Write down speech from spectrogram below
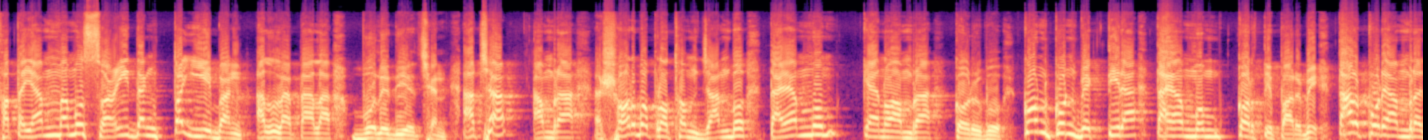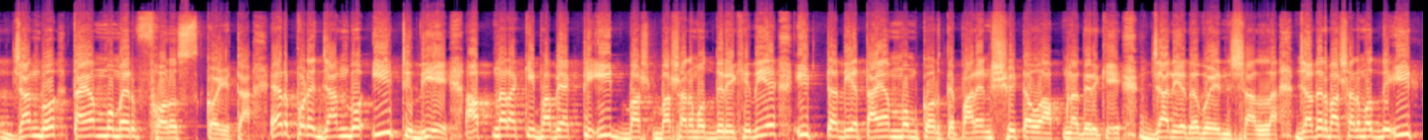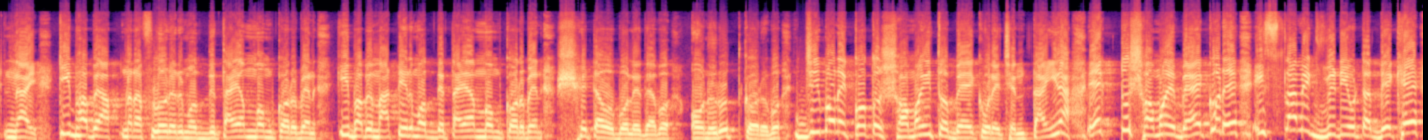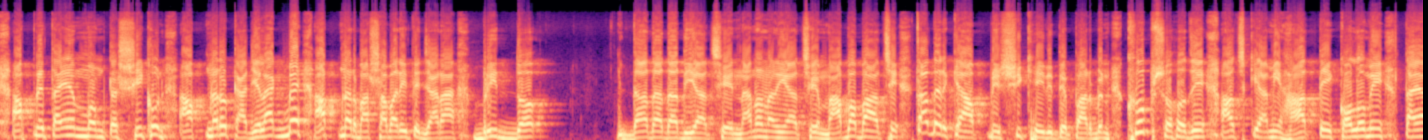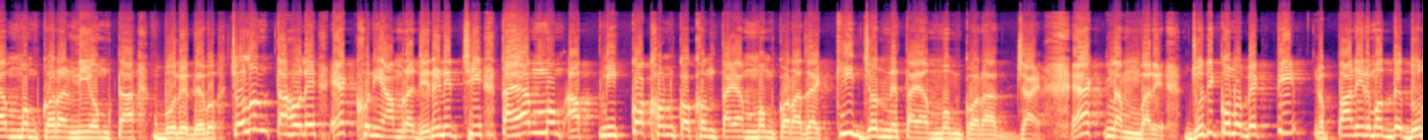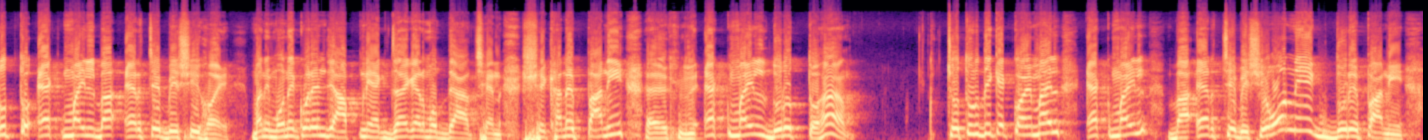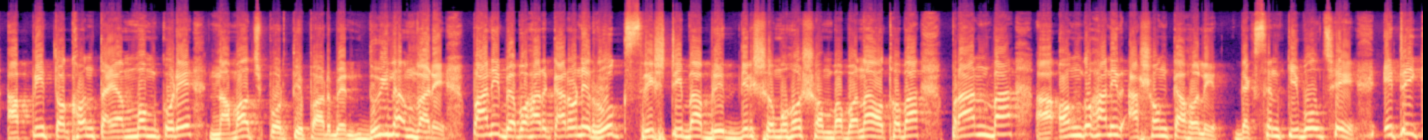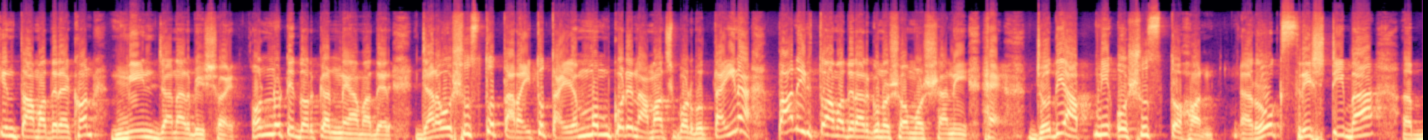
ফাতায়াম্মামু সাঈদান তাইয়িবান, আল্লাহ তাআলা বলে দিয়েছেন। আচ্ছা আমরা সর্বপ্রথম জানব, তায়াম্মম কেন আমরা করব? কোন কোন ব্যক্তিরা তায়াম্মম করতে পারবে? তারপরে আমরা জানব তায়াম্মমের ফরজ কয়টা। এরপরে জানব ইট দিয়ে আপনারা কীভাবে একটি ইট বাস- বাসার মধ্যে রেখে দিয়ে ইটটা দিয়ে তায়াম্মম করতে পারেন সেটাও আপনাদেরকে জানিয়ে দেবো ইনশাল্লাহ যাদের বাসার মধ্যে ইট নাই, কীভাবে আপনারা ফ্লোরের মধ্যে তায়াম্মম করবেন, কীভাবে মাটির মধ্যে তায়াম্মম করবেন সেটাও বলে দেব, অনুরোধ করব। জীবনে কত সময় তো ব্যয় করেছেন তাই না? একটু সময় ব্যয় করে ইসলামিক ভিডিওটা দেখে আপনি তায়াম্মমটা শিখুন। আপনারও কাজে লাগবে। আপনার বাসাবাড়িতে যারা বৃদ্ধ দাদা দাদি আছে, নানা নানি আছে, মা বাবা আছে, তাদেরকে আপনি শিখিয়ে দিতে পারবেন। খুব সহজে আজকে আমি হাতে কলমে তায়াম্মম করার নিয়মটা বলে দেব। চলুন তাহলে এক্ষুনি আমরা জেনে নিচ্ছি তায়াম্মম আপনি কখন কখন তায়াম্মম করা যায়, কি জন্যে তায়াম্মম করা যায়। এক নম্বরে, যদি কোনো ব্যক্তি পানির মধ্যে দূরত্ব এক মাইল বা এর চেয়ে বেশি হয়। মানে মনে করেন যে আপনি এক জায়গার মধ্যে আছেন। সেখানে পানি এক মাইল দূরত্ব হ্যাঁ? চতুর্দিকে কয় মাইল? এক মাইল বা এর চেয়ে বেশি। অনেক দূরে পানি। আপনি তখন তায়াম্মম করে নামাজ পড়তে পারবেন। দুই নাম্বারে, পানি ব্যবহার কারণে রোগ সৃষ্টি বা বৃদ্ধির সমূহ সম্ভাবনা অথবা প্রাণ বা অঙ্গহানির আশঙ্কা হলে। দেখছেন কি বলছে? এটাই কিন্তু আমাদের এখন মেন জানার বিষয়। অন্যটি দরকার নেই আমাদের। যারা অসুস্থ তারাই তো তায়াম্মম করে নামাজ পড়ব। তাই না? পানির তো আমাদের আর কোনো সমস্যা নেই। হ্যাঁ যদি আপনি অসুস্থ হন, রোগ সৃষ্টি বা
